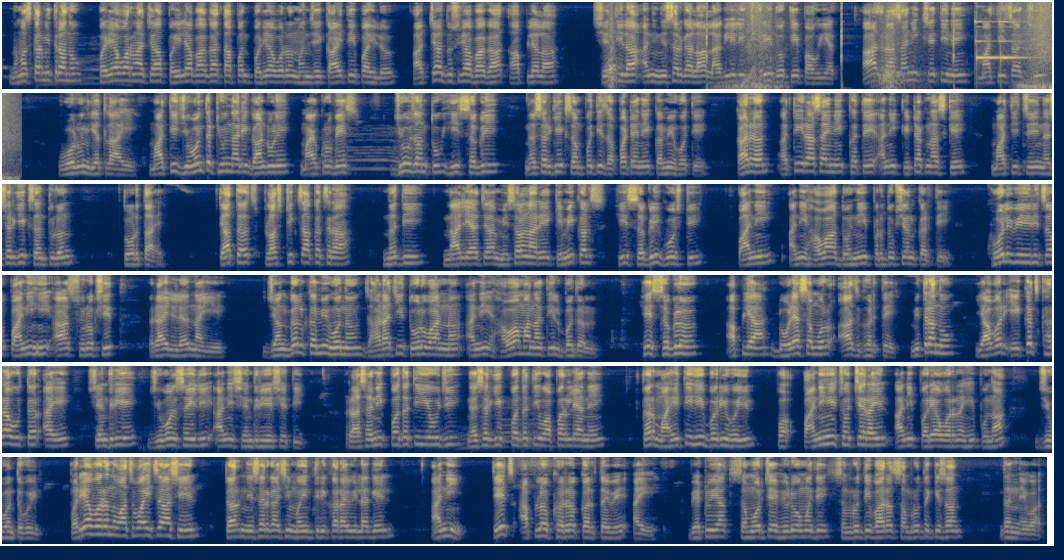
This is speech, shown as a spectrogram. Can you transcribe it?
नमस्कार मित्रांनो पर्यावरणाच्या पहिल्या भागात आपण पर्यावरण म्हणजे काय ते पाहिलं. आजच्या दुसऱ्या भागात आपल्याला शेतीला आणि निसर्गाला लागलेली खरी धोके पाहूयात. आज रासायनिक शेतीने मातीचा जीव ओढून घेतला आहे. माती जिवंत ठेवणारी गांडुळे मायक्रोबेस जीवजंतू ही सगळी नैसर्गिक संपत्ती झपाट्याने कमी होते. कारण अतिरासायनिक खते आणि कीटकनाशके मातीचे नैसर्गिक संतुलन तोडताय. त्यातच प्लास्टिकचा कचरा नदी नाल्याच्या मिसळणारे केमिकल्स ही सगळी गोष्टी पाणी आणि हवा दोन्ही प्रदूषण करते. खोल विहिरीचं पाणीही आज सुरक्षित राहिलेलं नाहीये. जंगल कमी होणं झाडाची तोड वाढणं आणि हवामानातील बदल हे सगळं आपल्या डोळ्यासमोर आज घडते. मित्रांनो यावर एकच खरा उत्तर आहे सेंद्रिय जीवनशैली आणि सेंद्रिय शेती. रासायनिक पद्धतीऐवजी नैसर्गिक पद्धती वापरल्याने तर माहितीही बरी होईल प पाणीही स्वच्छ राहील आणि पर्यावरणही पुन्हा जिवंत होईल. पर्यावरण वाचवायचं असेल तर निसर्गाची मैत्री करावी लागेल आणि तेच आपलं खरं कर्तव्य आहे. भेटूयात समोरच्या व्हिडिओमध्ये. समृद्धी भारत समृद्ध किसान. धन्यवाद.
